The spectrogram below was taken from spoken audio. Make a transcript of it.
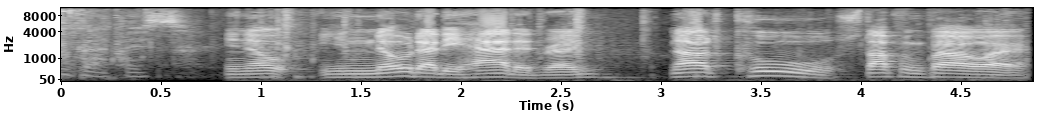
You got this. You know, you know that he had it, right? Not cool. Stopping power.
